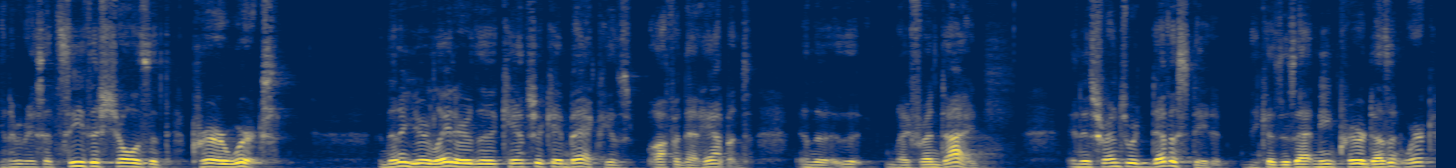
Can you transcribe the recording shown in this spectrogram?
And everybody said, "See, this shows that prayer works." And then a year later, the cancer came back because often that happens, and the, the my friend died, and his friends were devastated because does that mean prayer doesn't work?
